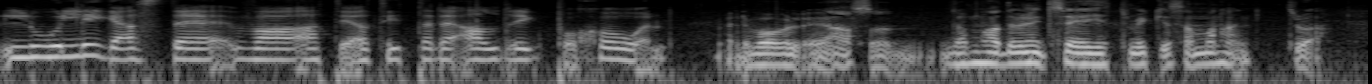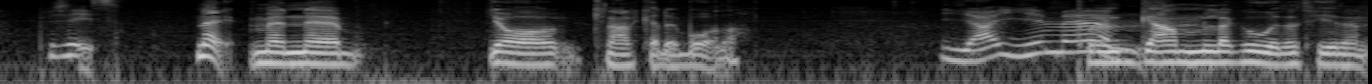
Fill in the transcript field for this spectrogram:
roligaste var att jag tittade aldrig på showen. Men det var väl, alltså, de hade väl inte så jättemycket sammanhang, tror jag. Precis. Nej, men eh, jag knarkade båda. Jajamän. På den gamla goda tiden.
